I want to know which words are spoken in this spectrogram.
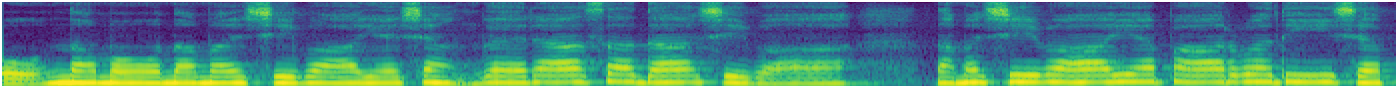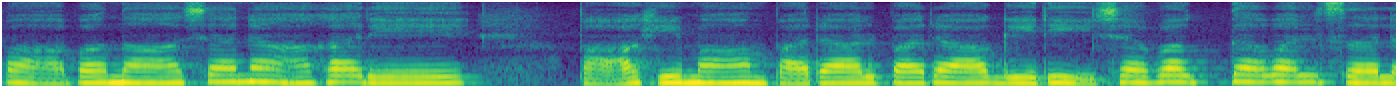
ഓം നമോ നമ ശിവായ ശങ്കര സദാശിവ. നമ ശിവായ പാർവതീശ പാപനാശന ഹരേ. പാഹി മാം പരാൽ പരാ ഗിരീശ ഭക്തവത്സല.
